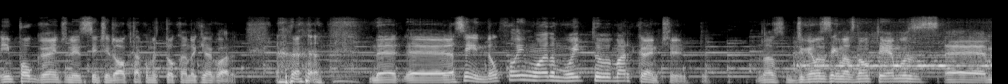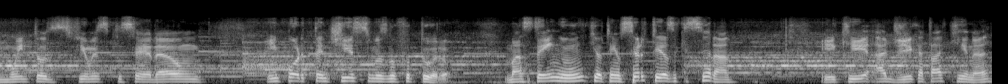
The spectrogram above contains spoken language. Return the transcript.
empolgante nesse sentido, o que tá tocando aqui agora. né? é, assim, não foi um ano muito marcante. Nós, digamos assim, nós não temos é, muitos filmes que serão importantíssimos no futuro. Mas tem um que eu tenho certeza que será. E que a dica tá aqui, né?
